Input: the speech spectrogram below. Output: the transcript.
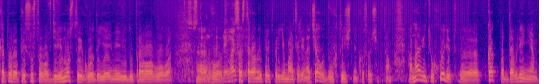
которая присутствовала в 90-е годы, я имею в виду правового, Со стороны э, вот, предпринимателей? со стороны предпринимателей, начало 2000 кусочек там, она ведь уходит э, как под давлением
